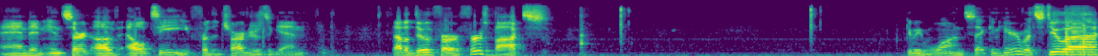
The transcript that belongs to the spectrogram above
And an insert of LT for the Chargers again. That'll do it for our first box. Give me one second here. Let's do uh,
